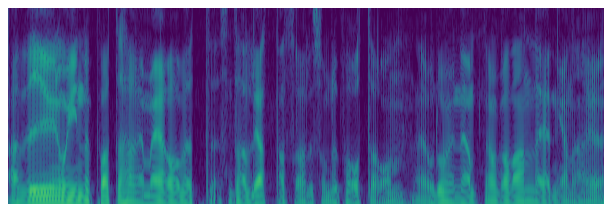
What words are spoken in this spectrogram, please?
Ja, vi är ju nog inne på att det här är mer av ett sånt här lättnadsrally som du pratar om eh, och då har jag nämnt några av anledningarna här ju.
